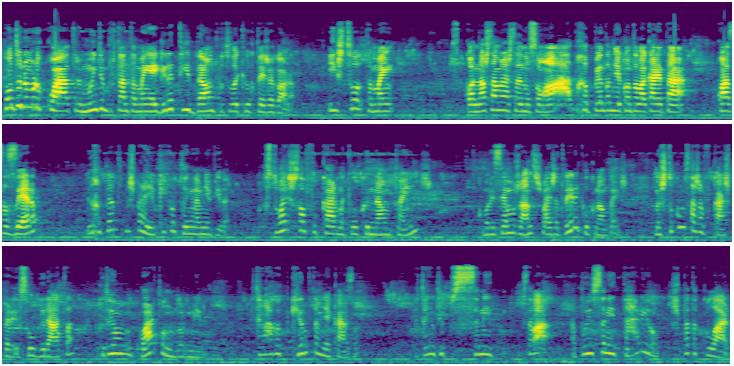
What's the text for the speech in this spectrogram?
Ponto número 4, muito importante também, é gratidão por tudo aquilo que tens agora. Isto também, quando nós estamos nesta noção, ah, de repente a minha conta bancária está quase a zero, e de repente, mas espera aí, o que é que eu tenho na minha vida? Porque se tu vais só focar naquilo que não tens, como dissemos antes, vais atrair aquilo que não tens. Mas se tu começares a focar, espera, eu sou grata porque eu tenho um quarto onde dormir, eu tenho água quente na minha casa, eu tenho tipo, sanit... sei lá, apoio sanitário espetacular,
